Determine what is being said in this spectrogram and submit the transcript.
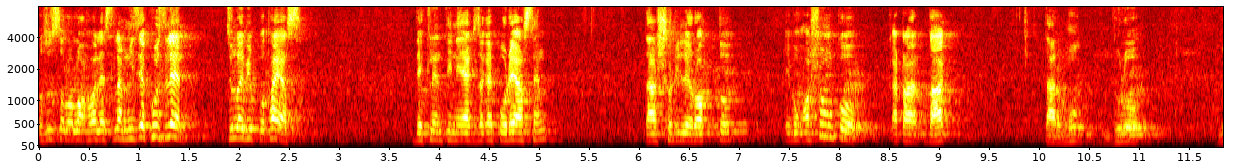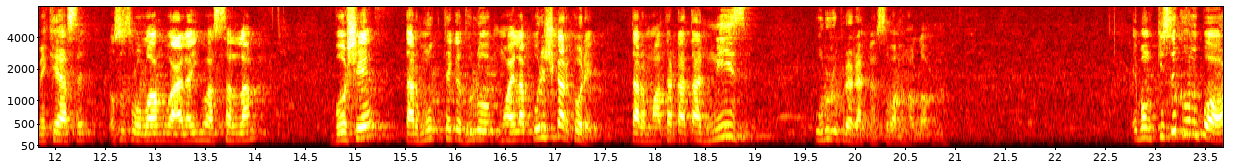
রসুল সাল্লাহ আলাইসাল্লাম নিজে খুঁজলেন, জুলাইবিব কোথায় আছে? দেখলেন তিনি এক জায়গায় পড়ে আছেন, তার শরীরে রক্ত এবং অসংখ্য কাটা দাগ, তার মুখ ধুলো মেখে আছে। রসুল সাল্লাহ আলাইহু আসাল্লাম বসে তার মুখ থেকে ধুলো, ময়লা পরিষ্কার করে তার মাথাটা তার নিজ উরুর উপরে রাখলেন সোবাহান এবং কিছুক্ষণ পর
